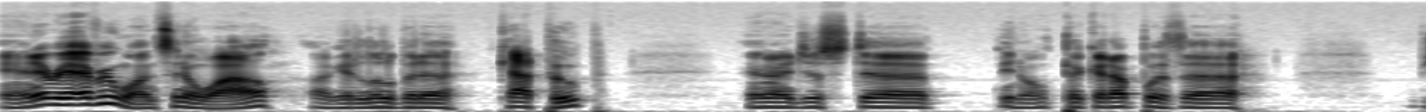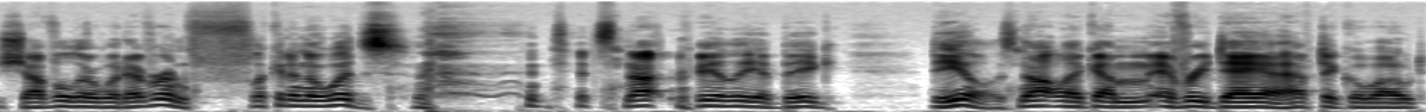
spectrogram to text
And every every once in a while, I'll get a little bit of cat poop, and I just uh, you know pick it up with a shovel or whatever and flick it in the woods. it's not really a big deal. It's not like I'm every day I have to go out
